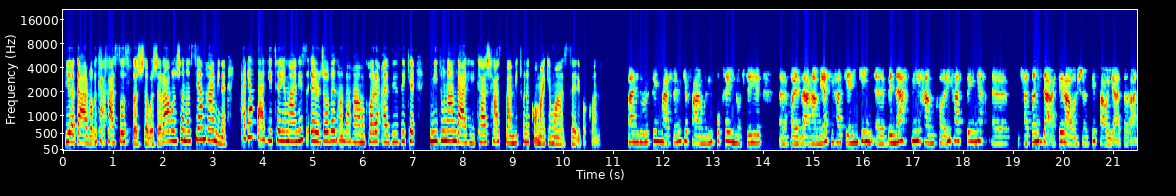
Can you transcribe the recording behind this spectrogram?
بیا در واقع تخصص داشته باشه. روانشناسی هم همینه. اگر در هیته من نیست ارجاع بدم به همکار عزیزی که می‌دونم در هیتش هست و می‌تونه کمک موثری بکنه. بله درسته. این مطلبی که فرمودید خب خیلی نکته های اهمیتی هست. یعنی اینکه این به نحوی همکاری هست بین کسانی که در عرصه روانشناسی فعالیت دارن.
